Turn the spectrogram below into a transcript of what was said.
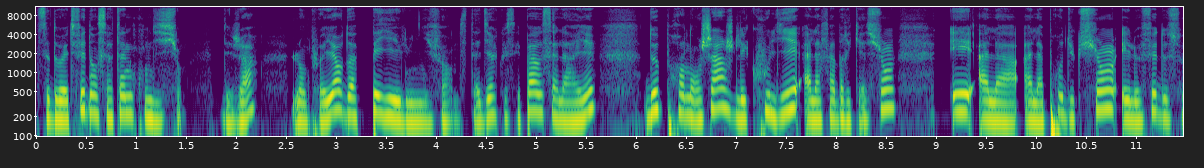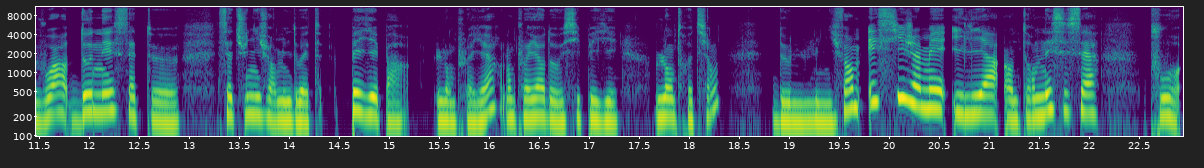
ça doit être fait dans certaines conditions. Déjà, l'employeur doit payer l'uniforme, c'est-à-dire que c'est pas au salarié de prendre en charge les coûts liés à la fabrication et à la, à la production et le fait de se voir donner cette, euh, cet uniforme. Il doit être payé par l'employeur. L'employeur doit aussi payer l'entretien de l'uniforme. Et si jamais il y a un temps nécessaire pour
